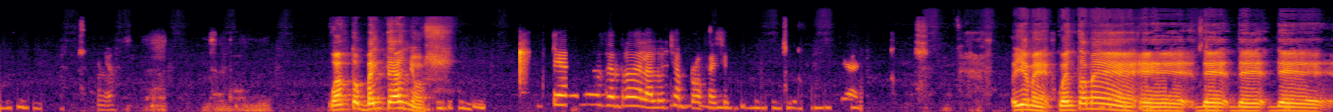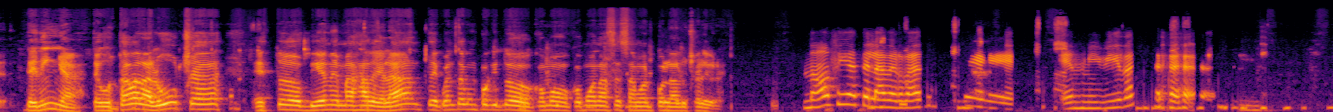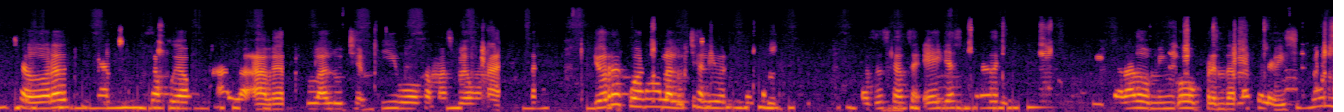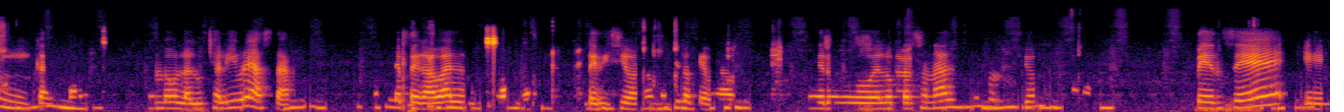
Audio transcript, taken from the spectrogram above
años. ¿Cuántos? ¿20 años? Años dentro de la lucha profesional. Óyeme, cuéntame eh, de, niña, ¿te gustaba la lucha? ¿Esto viene más adelante? Cuéntame un poquito cómo, cómo nace ese amor por la lucha libre. No, fíjate, la verdad es que en mi vida, luchadora nunca fui a, a, ver la lucha en vivo, jamás fui a una. Yo recuerdo la lucha libre descanse, ella era de cada domingo prender la televisión y cantando la lucha libre hasta le pegaba la televisión, no sé si lo que pero en lo personal pensé eh,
